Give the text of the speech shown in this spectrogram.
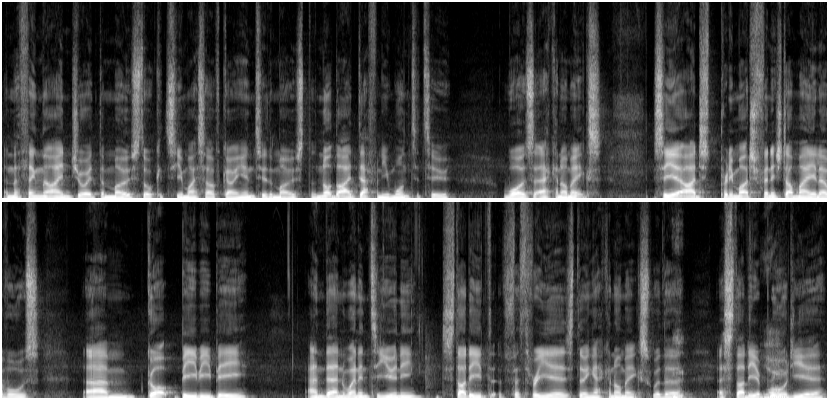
and the thing that I enjoyed the most or could see myself going into the most, not that I definitely wanted to, was economics. So yeah, I just pretty much finished up my A levels, um, got BBB, and then went into uni. Studied for three years doing economics with a, a study abroad year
